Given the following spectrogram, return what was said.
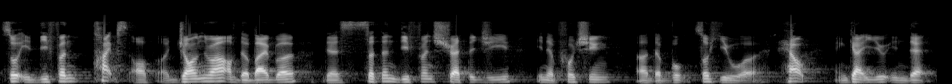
So in different types of uh, genre of the Bible, there's certain different strategy in approaching uh, the book. So he will help and guide you in that.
